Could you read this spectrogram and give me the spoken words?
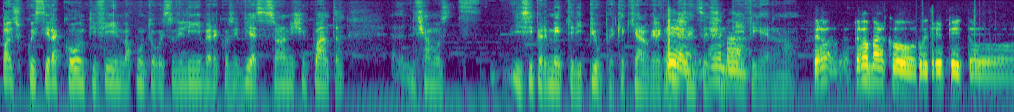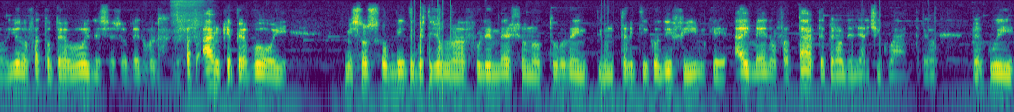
Poi su questi racconti, film, appunto questo di Liber e così via, se sono anni 50, eh, diciamo, gli si permette di più perché è chiaro che le conoscenze eh, eh, scientifiche ma... erano però, però, Marco, come ti ripeto, io l'ho fatto per voi, nel senso, beh, l'ho fatto anche per voi. Mi sono sorbito in questi giorni una full immersion notturna in, in, un trittico di film che, ahimè, non fa parte però degli anni 50, però, per cui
